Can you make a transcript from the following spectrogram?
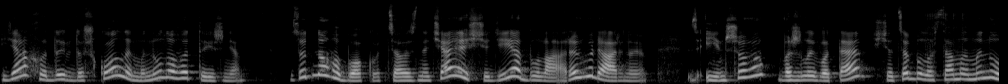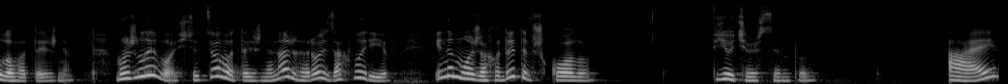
Я ходив до школи минулого тижня. З одного боку, це означає, що дія була регулярною. З іншого, важливо те, що це було саме минулого тижня. Можливо, що цього тижня наш герой захворів і не може ходити в школу. Future simple. I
